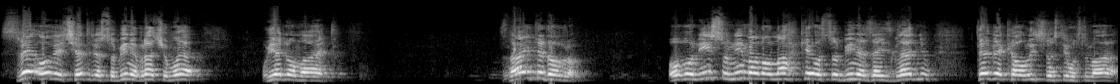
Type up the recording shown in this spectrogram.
Sve ove četiri osobine, braćo moja, u jednom ajetu. Znajte dobro, ovo nisu nimalo lahke osobine za izgradnju tebe kao ličnosti muslimana.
